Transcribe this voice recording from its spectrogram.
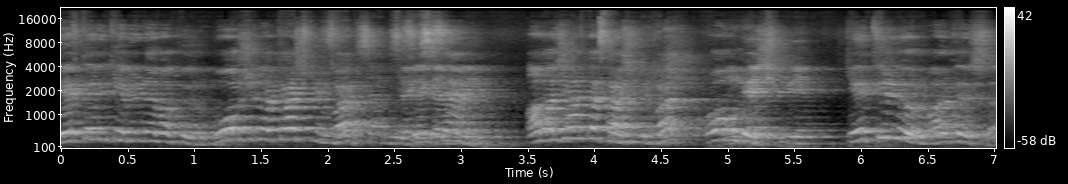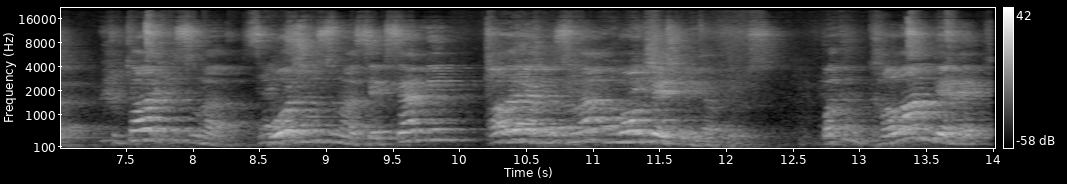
defteri kebirine bakıyorum. Borcuna kaç bin var? 80 bin. 80 bin. Alacağında kaç bin var? 15 bin. Getiriyorum arkadaşlar. Tutar kısmına, 80. borç kısmına 80 bin, alacak kısmına 15 bin yapıyoruz. Bakın kalan demek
